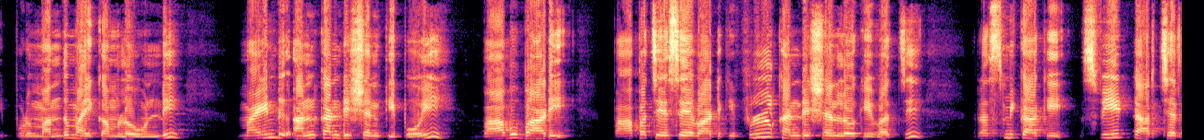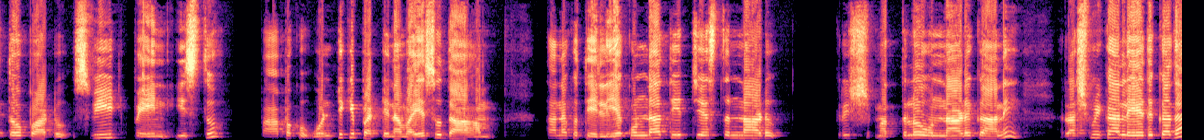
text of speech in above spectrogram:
ఇప్పుడు మందు మైకంలో ఉండి మైండ్ అన్కండిషన్కి పోయి బాబు బాడీ పాప చేసే వాటికి ఫుల్ కండిషన్లోకి వచ్చి రష్మికకి స్వీట్ టార్చర్తో పాటు స్వీట్ పెయిన్ ఇస్తూ పాపకు ఒంటికి పట్టిన వయసు దాహం తనకు తెలియకుండా తీర్చేస్తున్నాడు. క్రిష్ మత్తులో ఉన్నాడు కానీ రష్మిక లేదు కదా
